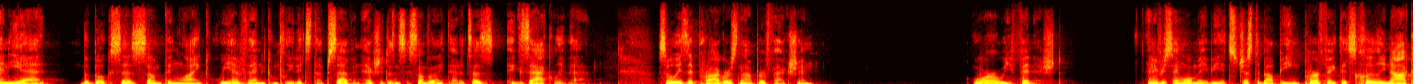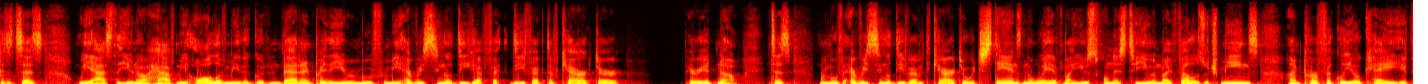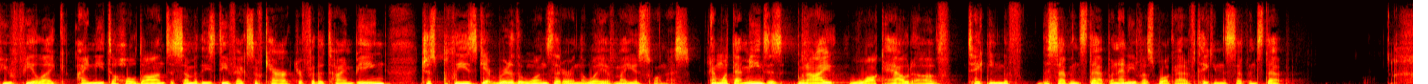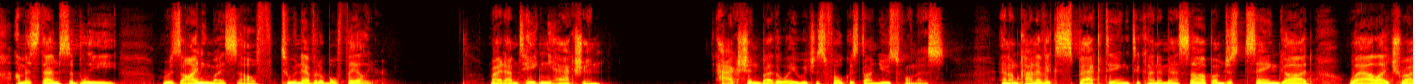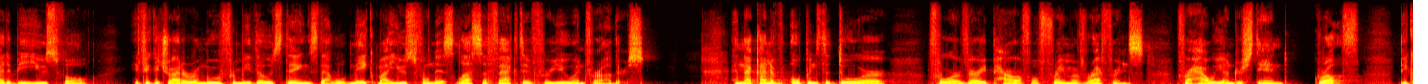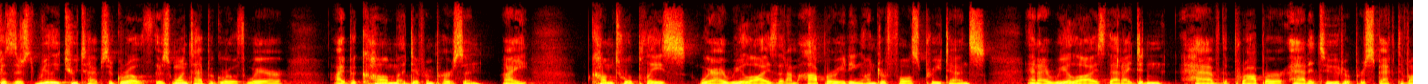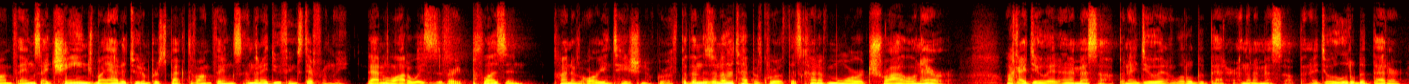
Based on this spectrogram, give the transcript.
And yet, the book says something like, We have then completed step seven. Actually, it doesn't say something like that. It says exactly that. So, is it progress, not perfection? Or are we finished? And if you're saying, well, maybe it's just about being perfect, it's clearly not because it says, We ask that you now have me, all of me, the good and bad, and pray that you remove from me every single defect of character Period? No. It says, remove every single defect of character which stands in the way of my usefulness to you and my fellows, which means I'm perfectly okay if you feel like I need to hold on to some of these defects of character for the time being. Just please get rid of the ones that are in the way of my usefulness. And what that means is when I walk out of taking the, the seventh step, when any of us walk out of taking the seventh step, I'm ostensibly resigning myself to inevitable failure, right? I'm taking action, action, by the way, which is focused on usefulness. And I'm kind of expecting to kind of mess up. I'm just saying, God, while I try to be useful, if you could try to remove from me those things that will make my usefulness less effective for you and for others. And that kind of opens the door for a very powerful frame of reference for how we understand growth. Because there's really two types of growth. There's one type of growth where I become a different person. I come to a place where I realize that I'm operating under false pretense and I realize that I didn't have the proper attitude or perspective on things. I change my attitude and perspective on things and then I do things differently. That, in a lot of ways, is a very pleasant kind of orientation of growth. But then there's another type of growth that's kind of more trial and error. Like I do it and I mess up and I do it a little bit better and then I mess up and I do a little bit better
